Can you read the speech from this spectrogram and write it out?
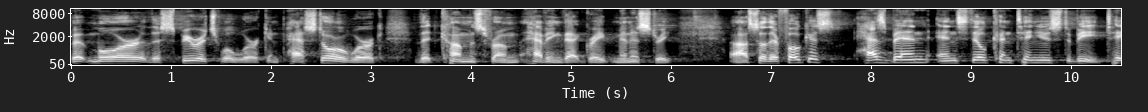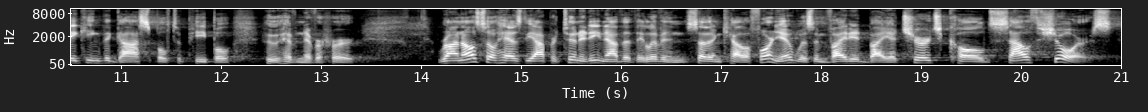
but more the spiritual work and pastoral work that comes from having that great ministry. Uh, so their focus has been and still continues to be taking the gospel to people who have never heard. Ron also has the opportunity, now that they live in Southern California, was invited by a church called South Shores.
